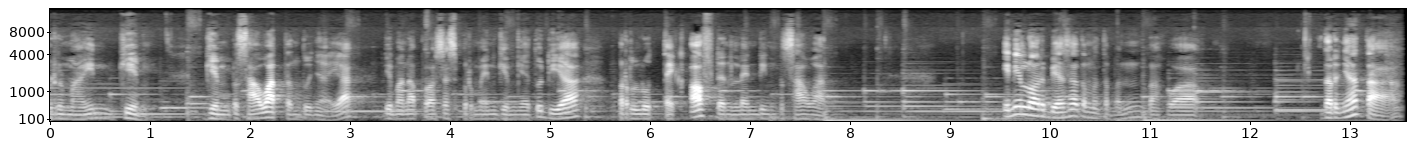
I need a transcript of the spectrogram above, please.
bermain game. Game pesawat tentunya ya, di mana proses bermain gamenya itu dia perlu take off dan landing pesawat ini luar biasa teman-teman bahwa ternyata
